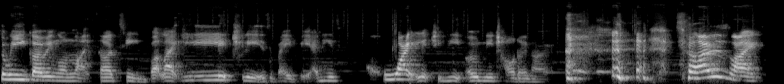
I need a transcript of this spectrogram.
three going on like 13 but like he literally is a baby and he's quite literally the only child i know. So i was like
